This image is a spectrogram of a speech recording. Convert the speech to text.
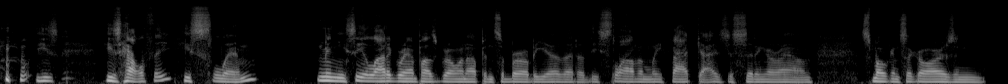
he's he's healthy, he's slim. I mean, you see a lot of grandpas growing up in suburbia that are these slovenly fat guys just sitting around smoking cigars and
